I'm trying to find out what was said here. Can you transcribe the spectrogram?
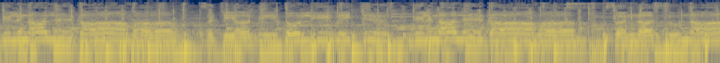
ਦਿਲ ਨਾਲ ਗਾਵਾਂ। ਸੱਚਿਆਂ ਦੀ ਟੋਲੀ ਵਿੱਚ ਦਿਲ ਨਾਲ ਗਾਵਾਂ। ਸਨਾ ਸੁਨਾ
